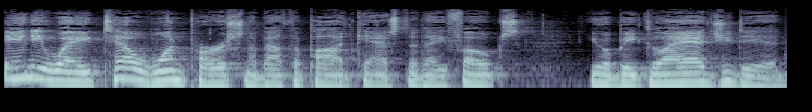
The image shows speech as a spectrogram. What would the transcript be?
Anyway, tell one person about the podcast today, folks. You'll be glad you did.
